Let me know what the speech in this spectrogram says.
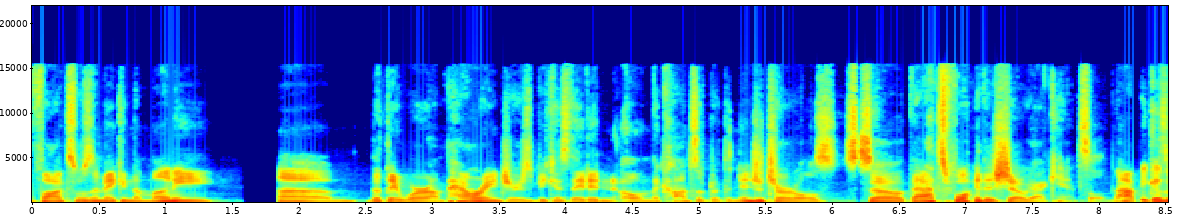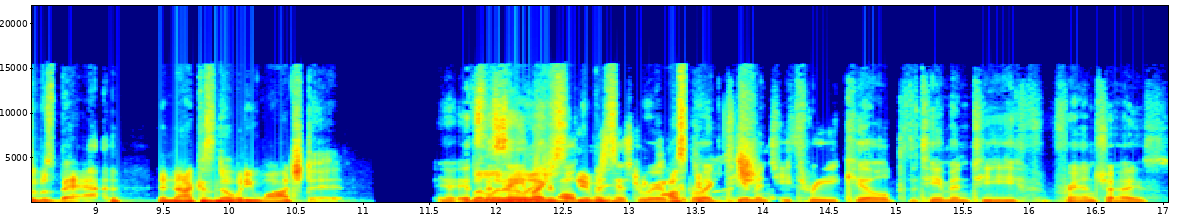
Fox wasn't making the money um that they were on Power Rangers because they didn't own the concept of the Ninja Turtles so that's why the show got canceled not because it was bad and not because nobody watched it Yeah, it's but the literally same like just- it alternate was- history where cost people too like much. TMNT three killed the TMNT franchise.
